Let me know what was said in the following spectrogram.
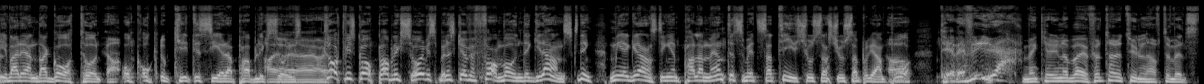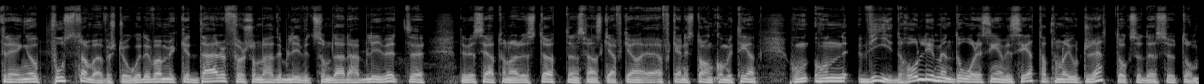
i varenda gathörn Ja. och, och, och kritiserar public Ja, service. ja, ja, ja. Klart vi ska ha public service men det ska väl fan vara under granskning. Mer granskning än Parlamentet som är ett satir program på TV4. Men Carina Bergfeldt hade tydligen haft en väldigt sträng uppfostran vad jag förstod och det var mycket därför som det hade blivit som det hade blivit. eh, Det vill säga att hon hade stött den svenska Afga- Afghanistankommittén. Hon, hon vidhåller ju med en dåres envishet att hon har gjort rätt också dessutom.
